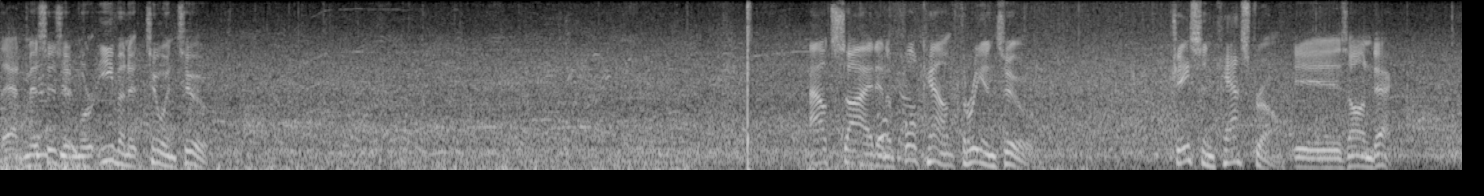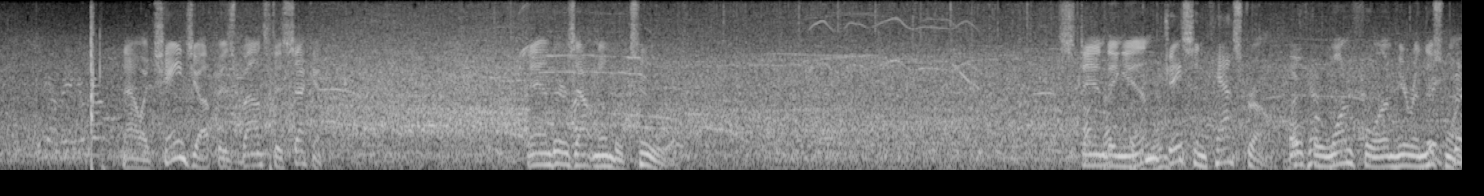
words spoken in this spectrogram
That misses, and we're even at two and two. Outside in a full count, three and two. Jason Castro is on deck. Now a changeup is bounced to second. And there's out number two. Standing in, Jason Castro. 0 for 1 for him here in this one.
